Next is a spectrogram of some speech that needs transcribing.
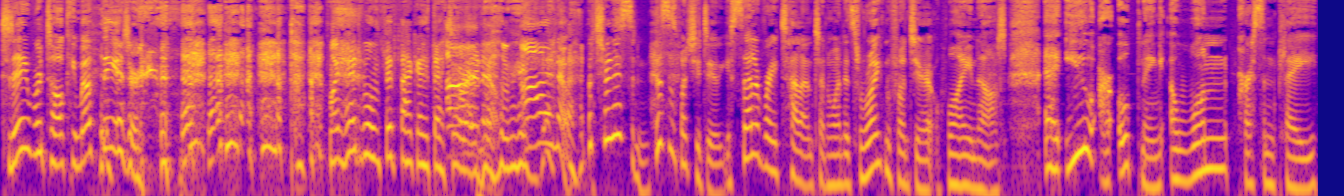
Today, we're talking about theatre. My head won't fit back out that door. I know, I know. But sure, listen, this is what you do. You celebrate talent, and when it's right in front of you, why not? Uh, you are opening a one-person play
